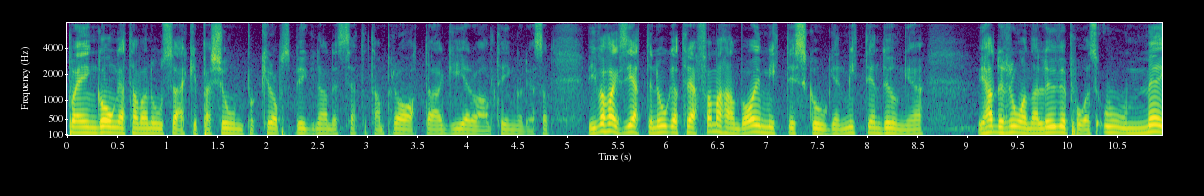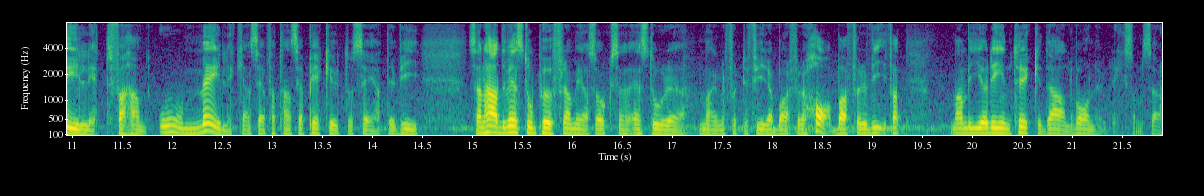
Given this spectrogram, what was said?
på en gång att han var en osäker person på kroppsbyggnaden, sättet han pratade, agerade och allting och det. Så vi var faktiskt jättenoga att träffa med han. var ju mitt i skogen, mitt i en dunge. Vi hade rånarluvor på oss, omöjligt för han, omöjligt kan jag säga för att han ska peka ut och säga att det är vi. Sen hade vi en stor puffra med oss också, en stor eh, Magnum 44 bara för att ha, bara för att, vi, för att man vill göra det intrycket, det är allvar nu liksom. Så, uh,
